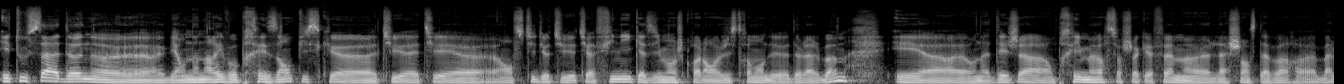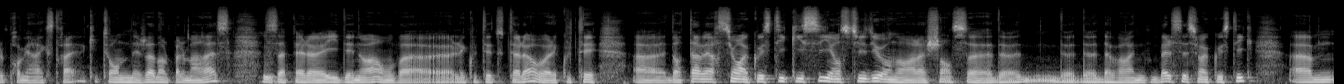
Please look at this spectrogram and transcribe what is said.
Et tout ça donne, euh, eh bien, on en arrive au présent puisque euh, tu es, tu es euh, en studio, tu, tu as fini quasiment, je crois, l'enregistrement de, de l'album et euh, on a déjà en primeur sur Choc FM euh, la chance d'avoir euh, bah, le premier extrait qui tourne déjà dans le palmarès. Mm. Ça s'appelle euh, Idée Noire. On va l'écouter tout à l'heure. On va l'écouter euh, dans ta version acoustique ici en studio. On aura la chance de- de- de- d'avoir une belle session acoustique. Euh,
